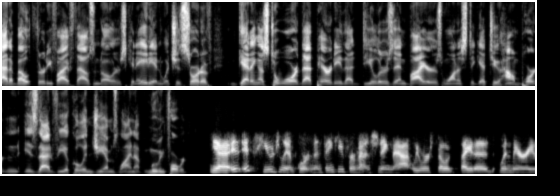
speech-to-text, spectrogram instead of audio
at about $35,000 Canadian, which is sort of getting us toward that parity that dealers and buyers want us to get to. How important is that vehicle in GM's lineup moving forward? Yeah, it, it's hugely important. And thank you for mentioning that. We were so excited when Mary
